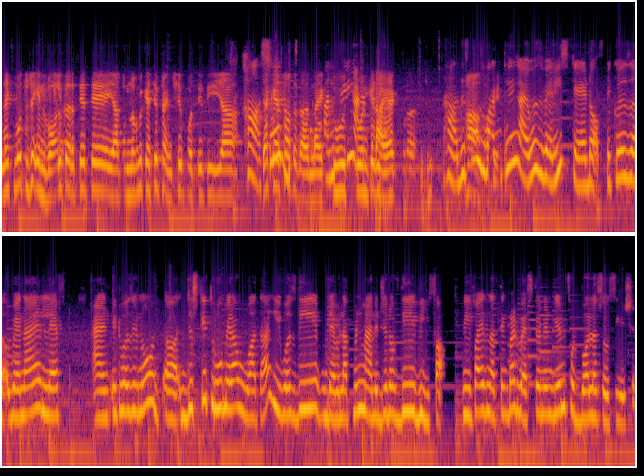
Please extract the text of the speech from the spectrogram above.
लाइक वो तुझे इन्वॉल्व करते थे या तुम लोग में कैसी फ्रेंडशिप होती थी या हाँ, या so कैसा होता था? लाइक तू तू उनके डाइट पूरा हाँ दिस वाज वन थिंग आई वाज वेरी स्केर्ड ऑफ़ बिकॉज़ व्हेन आई लेफ़्ट एंड इट वॉज़ यू नो जिसके थ्रू मेरा हुआ था ही वॉज़ द डेवलपमेंट मैनेजर ऑफ़ द वीफा वीफा इज़ नथिंग बट वेस्टर्न इंडियन फुटबॉल एसोसिएशन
